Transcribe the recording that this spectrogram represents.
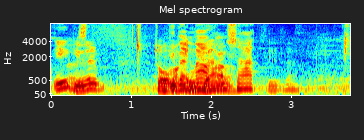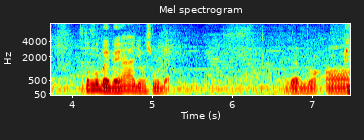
iya gimana cowok Kita makin yang nakal. bangsat gitu tunggu bebe aja pas muda Dan bohong.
